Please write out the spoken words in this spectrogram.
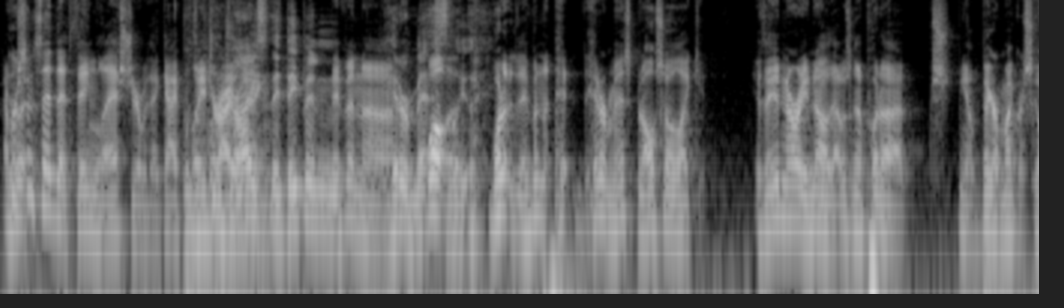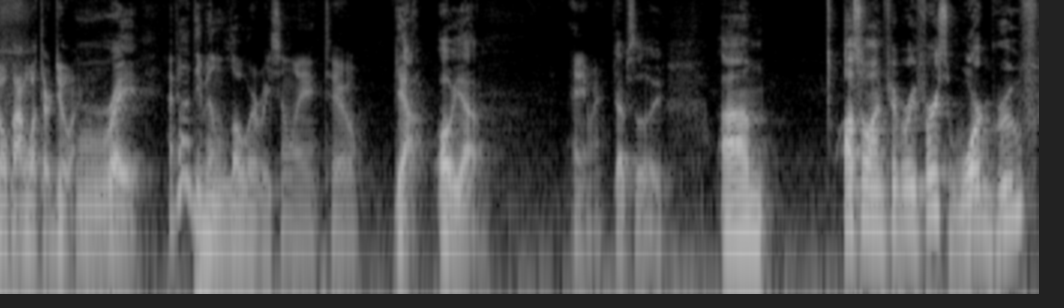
Ever since they had that thing last year with that guy With the plagiarizing, plagiarize, they, they've been, they've been uh, hit or miss Well, lately. what they've been hit, hit or miss, but also like if they didn't already know, that was going to put a you know bigger microscope on what they're doing. Right. I feel like they've been lower recently, too. Yeah. Oh, yeah. Anyway. Absolutely. Um, also on February 1st, Wargroove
